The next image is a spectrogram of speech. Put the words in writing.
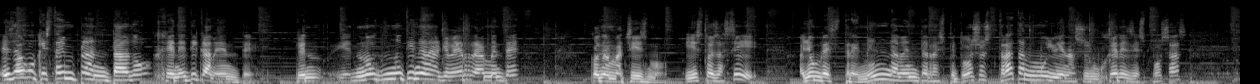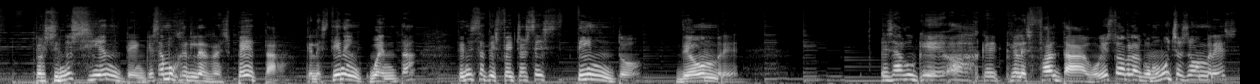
Es algo que está implantado genéticamente, que no, no tiene nada que ver realmente con el machismo. Y esto es así. Hay hombres tremendamente respetuosos, tratan muy bien a sus mujeres y esposas, pero si no sienten que esa mujer les respeta, que les tiene en cuenta, tienen satisfecho ese instinto de hombre, es algo ah, que, que, les falta algo. Y esto habla con muchos hombres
